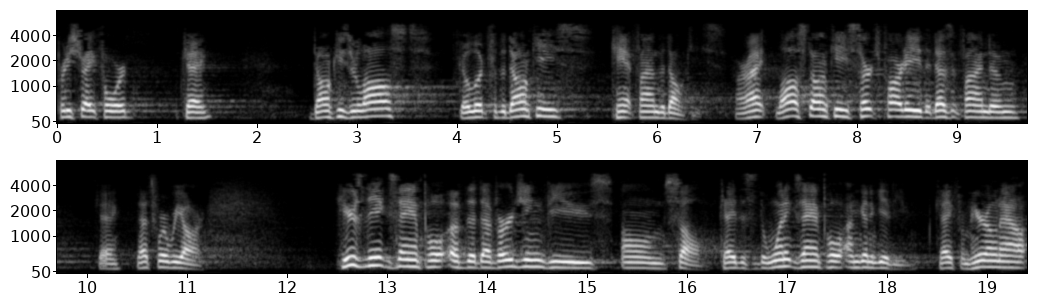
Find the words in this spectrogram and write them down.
Pretty straightforward, okay? Donkeys are lost. Go look for the donkeys. Can't find the donkeys. Alright? Lost donkeys, search party that doesn't find them. Okay? That's where we are. Here's the example of the diverging views on Saul. Okay? This is the one example I'm going to give you. Okay, from here on out,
